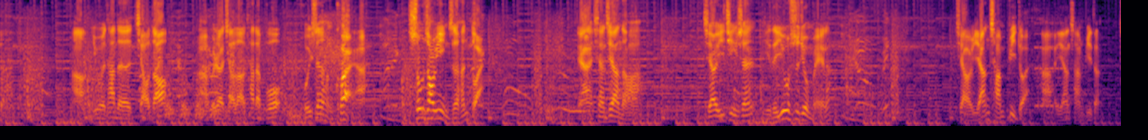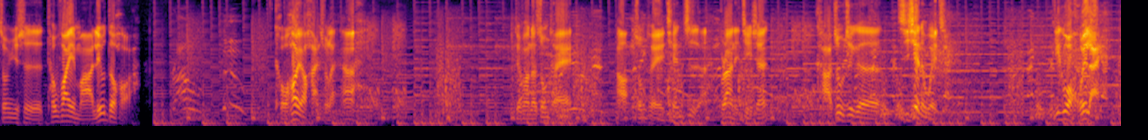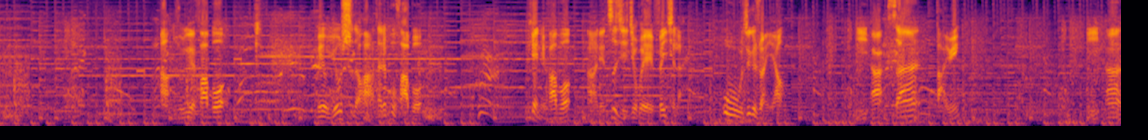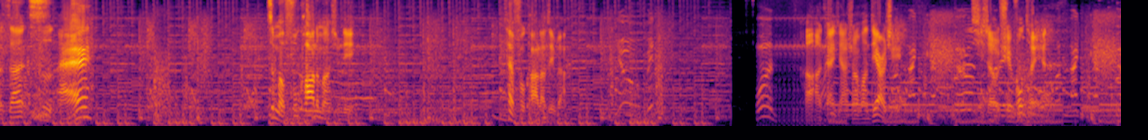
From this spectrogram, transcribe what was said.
啊，因为他的脚刀啊，不是脚刀，他的波回身很快啊，收招硬直很短，你看像这样的话。只要一近身，你的优势就没了。叫扬长避短啊，扬长避短，终于是头发一麻溜得好啊！口号要喊出来啊！对方的中腿，好，中腿牵制啊，不让你近身，卡住这个极限的位置。你给我回来！好，如月发波，没有优势的话，他就不发波，骗你发波啊，你自己就会飞起来。哦，这个软摇，一二三，打晕，一二三四，哎，这么浮夸的吗，兄弟？太浮夸了，对吧？好，看一下双方第二局，起手旋风腿，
